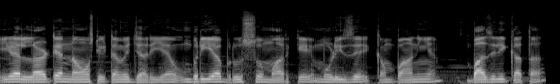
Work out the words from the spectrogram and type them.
ਇਹ ਜਿਹੜਾ ਅਲਰਟ ਹੈ, ਨੌ ਸਟੇਟਾਂ ਵਿੱਚ ਜਾਰੀ ਹੈ। ਉੰਬਰੀਆ ਬਰੂਸੋ, ਮਾਰਕੇ, ਮੋਲੀਜ਼ੇ, ਕੰਪਾਨੀਆਂ, ਬਾਜ਼ਿਲਿਕਾਤਾ,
